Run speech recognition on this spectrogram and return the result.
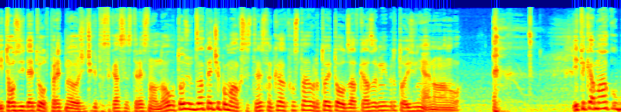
И този, дето е отпред на лъжичката, така се стреснал много. Този отзад не, че по-малко се стресна. Каза, какво става, брато? И той отзад каза ми, брато, извиняй, едно на нула. И така малко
